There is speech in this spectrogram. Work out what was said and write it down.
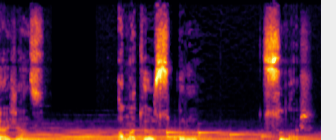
Ajans Amatör Sporu sunar.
